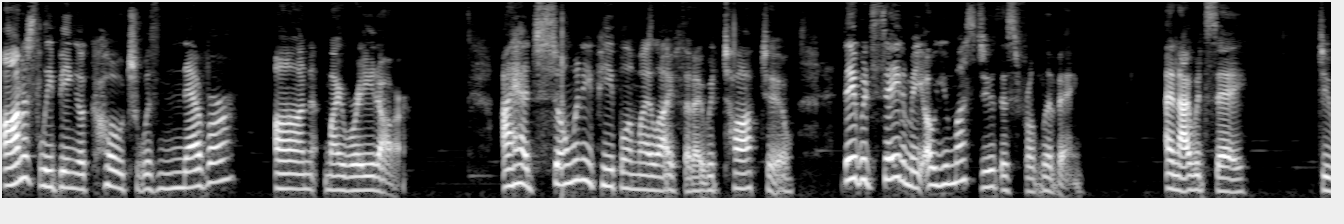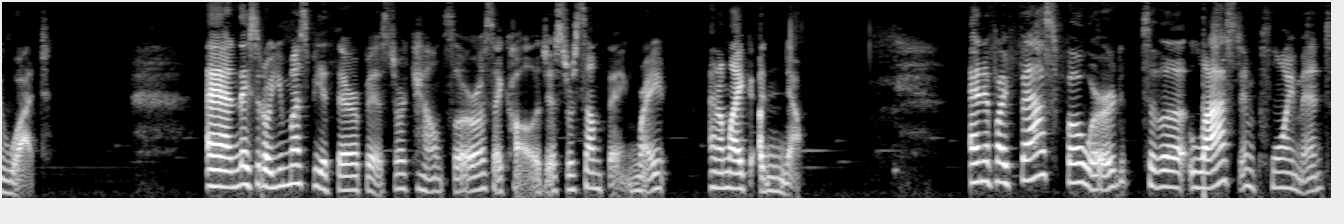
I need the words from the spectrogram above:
honestly, being a coach was never on my radar. I had so many people in my life that I would talk to. They would say to me, Oh, you must do this for a living. And I would say, Do what? And they said, Oh, you must be a therapist or a counselor or a psychologist or something, right? And I'm like, uh, No. And if I fast forward to the last employment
